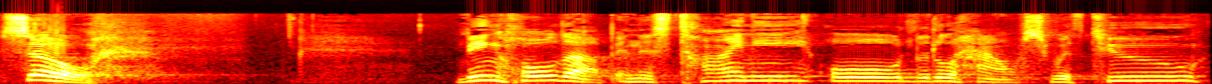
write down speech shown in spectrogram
So, being holed up in this tiny old little house with two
